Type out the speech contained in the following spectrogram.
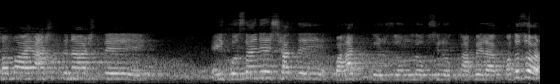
সময় আসতে না আসতে এই হোসাইনের সাথে বাহাত্তর জন লোক ছিল কাপেলা কতজন?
